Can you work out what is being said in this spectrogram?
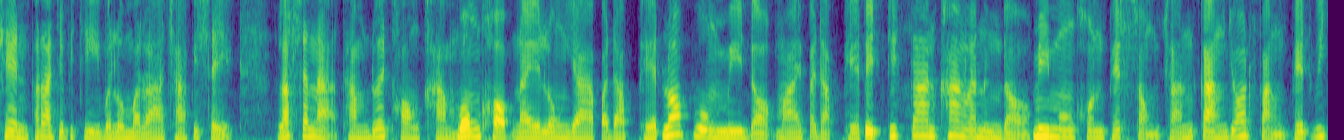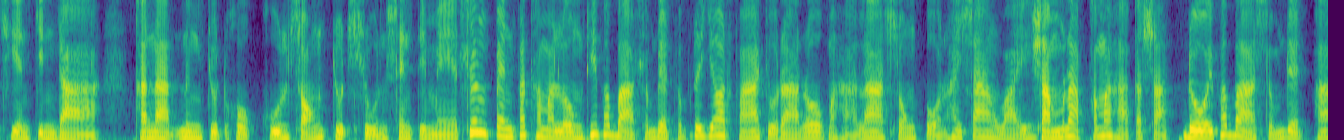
เช่น พระราชพิธีบรมราชาพิเศษลักษณะทำด้วยทองคำวงขอบในลงยาประดับเพชร รอบวงมีดอกไม้ประดับเพชร ติดที่ก้านข้างละหนึ่งดอก มีมงคลเพชรสองชั้น กลางยอดฝั่งเพชรวิเชียนจินดา ขนาด 1.6 คูณ 2.0 เซนติเมตร ซึ่งเป็นพระธรรมรงค์ที่พระบาทสมเด็จพระพุทธยอดฟ้าจุฬาโลกมหาราชทรงโปรดให้สร้างไว้สำหรับพระมหากษัตริย์ โดยพระบาทสมเด็จพระ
